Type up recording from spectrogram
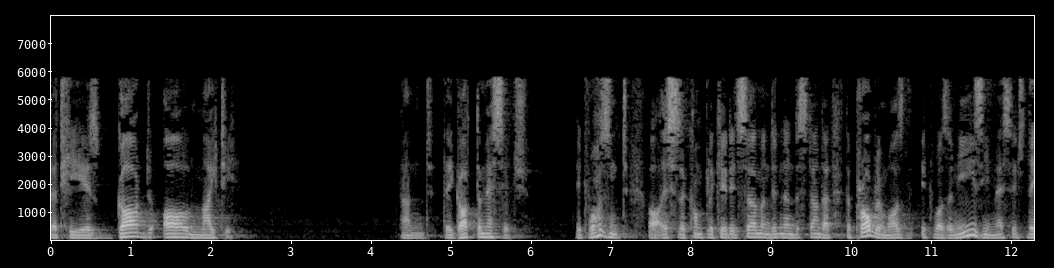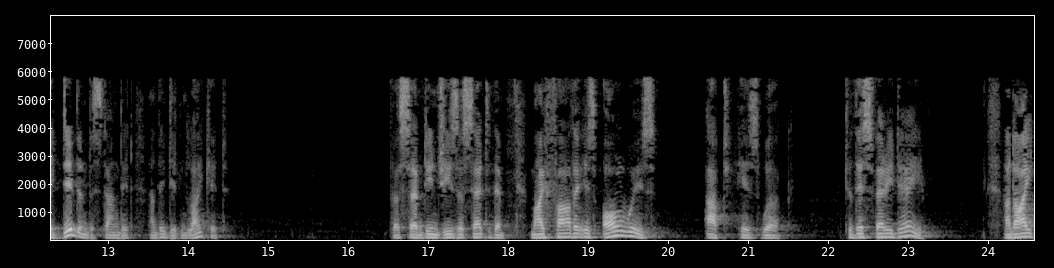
that he is God Almighty. And they got the message. It wasn't, oh, this is a complicated sermon, didn't understand that. The problem was it was an easy message. They did understand it, and they didn't like it. Verse 17, Jesus said to them, My Father is always at his work to this very day, and I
